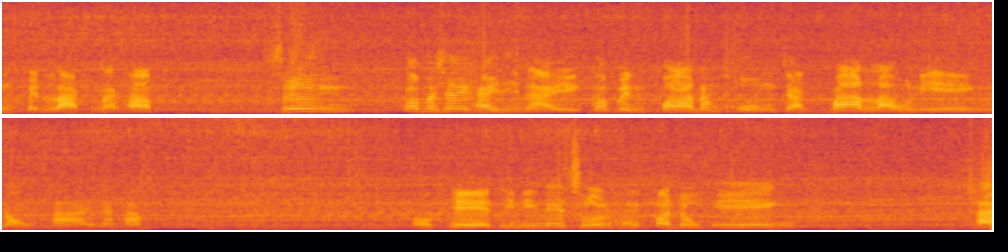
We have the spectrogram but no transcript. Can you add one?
งเป็นหลักนะครับ ซึ่งก็ไม่ใช่ใครที่ไหน ก็เป็นปลาน้ำโขงจากบ้านเรานี่เองหนองคายนะครับโอเค ทีนี้ในส่วนของปลาดุกเอง ใคร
